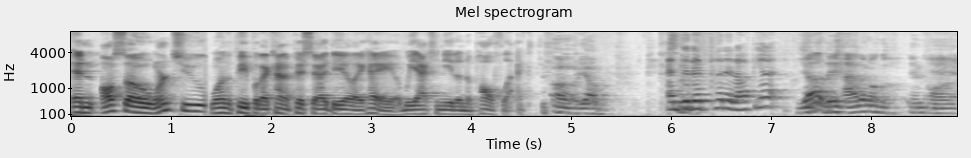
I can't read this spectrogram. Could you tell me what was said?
And also, weren't you one of the people that kind of pitched the idea, like, hey, we actually need a Nepal flag? Oh yeah. And So- did it put it up yet? Yeah, they have it on the in on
